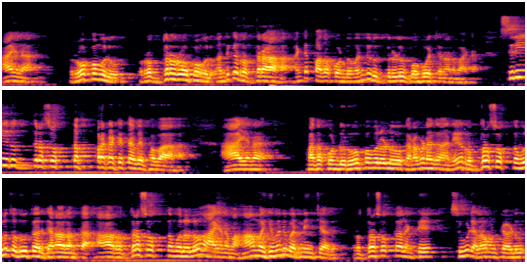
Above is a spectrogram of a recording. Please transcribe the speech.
ఆయన రూపములు రుద్ర రూపములు అందుకే రుద్రాహ అంటే పదకొండు మంది రుద్రులు బహువచనం అనమాట శ్రీ రుద్ర సూక్త ప్రకటిత విభవాహ. ఆయన పదకొండు రూపములలో కనబడగానే రుద్ర సూక్తములు చదువుతారు జనాలంతా. ఆ రుద్ర సూక్తములలో ఆయన మహామహిమని వర్ణించారు. రుద్ర సూక్తాలంటే శివుడు ఎలా ఉంటాడు?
